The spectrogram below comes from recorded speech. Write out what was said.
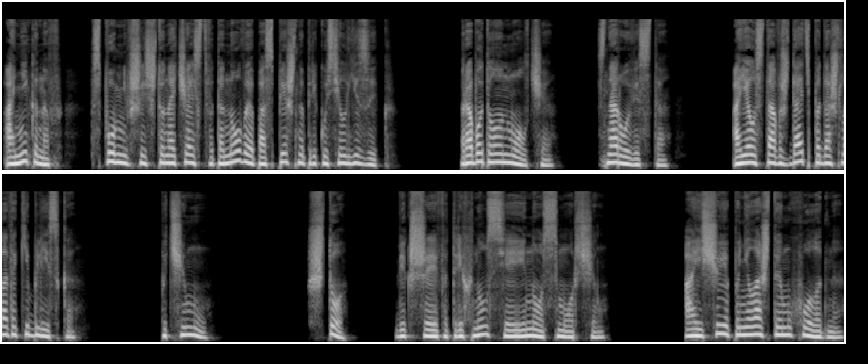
А Никонов, вспомнившись, что начальство-то новое, поспешно прикусил язык. Работал он молча, сноровисто. А я, устав ждать, подошла таки близко. «Почему?» «Что?» Бекшеев отряхнулся и нос сморщил. А еще я поняла, что ему холодно.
